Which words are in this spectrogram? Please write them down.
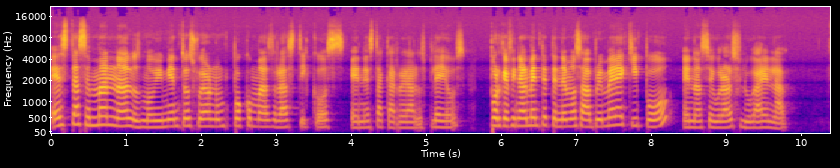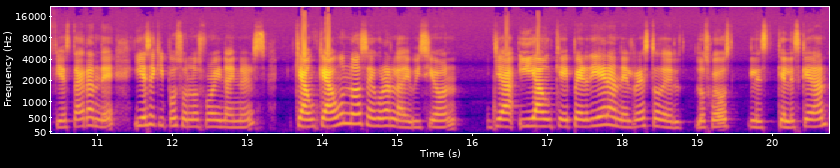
Esta semana los movimientos fueron un poco más drásticos en esta carrera a los playoffs, porque finalmente tenemos al primer equipo en asegurar su lugar en la fiesta grande y ese equipo son los 49ers, que aunque aún no aseguran la división, ya y aunque perdieran el resto de los juegos que les quedan,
